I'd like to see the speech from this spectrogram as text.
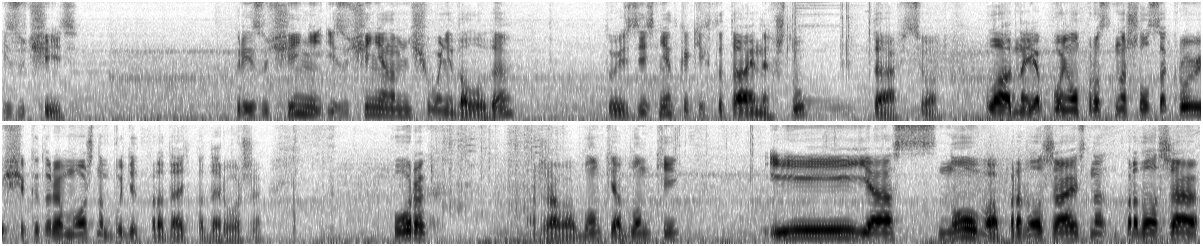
Изучить. При изучении... Изучение нам ничего не дало, да? То есть здесь нет каких-то тайных штук? Да, все. Ладно, я понял. Просто нашел сокровище, которое можно будет продать подороже. Порох. Ржавые обломки, обломки. И я снова продолжаюсь на... Продолжаю...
